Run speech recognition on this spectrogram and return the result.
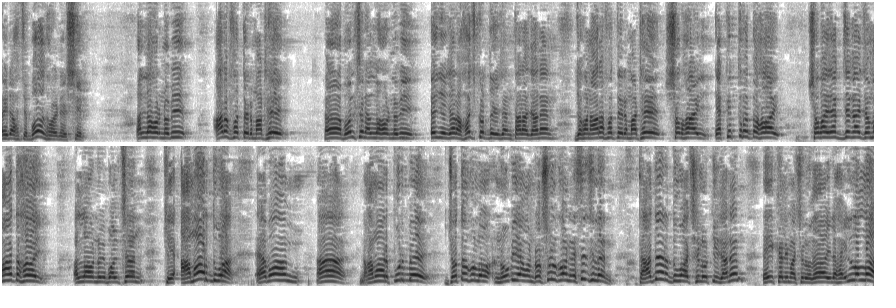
এটা হচ্ছে বড় ধরনের শির আল্লাহর নবী আরাফাতের মাঠে হ্যাঁ, বলছেন আল্লাহর নবী এই যে যারা হজ করতে গেছেন তারা জানেন যখন আরাফাতের মাঠে সবাই একত্রিত হয় সবাই এক জায়গায় জমায়েত হয় আল্লাহর নবী বলছেন যে আমার দোয়া এবং আহ, আমার পূর্বে যতগুলো নবী এবং রসুলগণ এসেছিলেন তাদের দোয়া ছিল কি জানেন? এই কালিমা ছিল, লা ইলাহা ইল্লাল্লাহ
